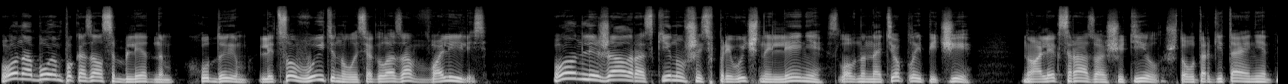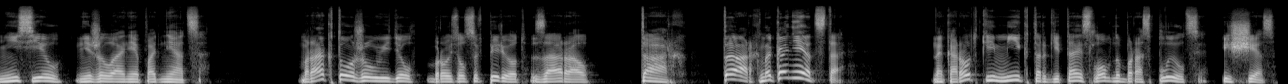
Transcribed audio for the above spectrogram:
Он обоим показался бледным, худым, лицо вытянулось, а глаза ввалились. Он лежал, раскинувшись в привычной лени, словно на теплой печи. Но Олег сразу ощутил, что у Таргитая нет ни сил, ни желания подняться. Мрак тоже увидел, бросился вперед, заорал: "Тарх! Тарх, наконец-то!" На короткий миг Таргитай словно бы расплылся, исчез.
